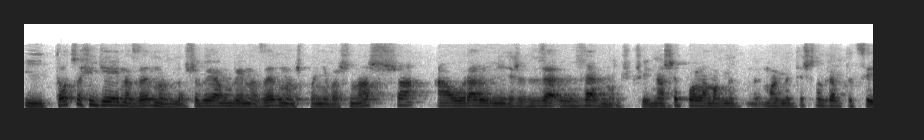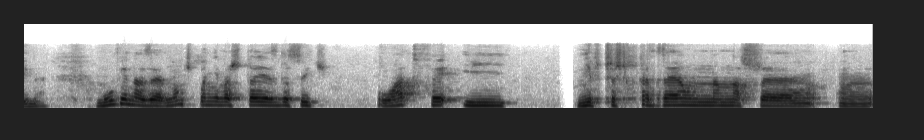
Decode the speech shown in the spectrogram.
I to, co się dzieje na zewnątrz, dlaczego ja mówię na zewnątrz, ponieważ nasza aura również wewnątrz, czyli nasze pola magnetyczno-grawitacyjne. Mówię na zewnątrz, ponieważ to jest dosyć łatwe i nie przeszkadzają nam nasze e,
